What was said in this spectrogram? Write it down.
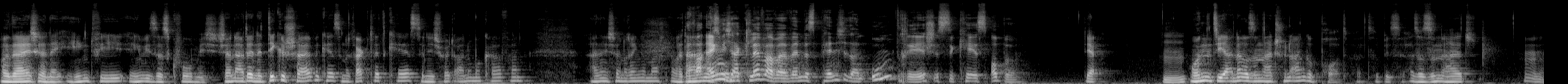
Und da habe ich gedacht, nee, irgendwie, irgendwie ist das komisch. Ich hatte eine dicke Scheibe Käse, einen Raclette-Käse, den ich heute auch nochmal kaufen. Habe ich schon reingemacht. Aber da war eigentlich auch clever, weil wenn das Pännchen dann umdrehst, ist der Käse oppe. Ja. Mhm. Und die anderen sind halt schön angebraut. Halt so bisschen. Also sind halt. Hm.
